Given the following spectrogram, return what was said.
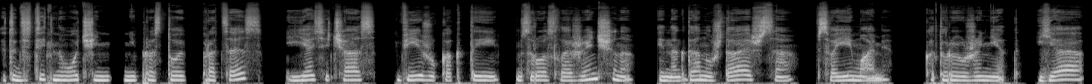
Это действительно очень непростой процесс. И я сейчас вижу, как ты, взрослая женщина, иногда нуждаешься в своей маме, которой уже нет. Я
